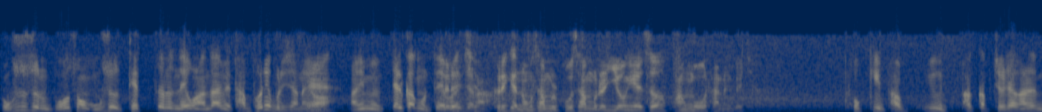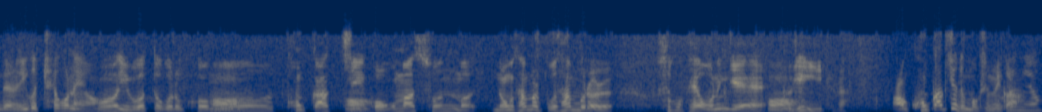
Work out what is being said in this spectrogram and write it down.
옥수수는 보통 옥수수 대 떨어 내고 난 다음에 다 버려버리잖아요. 네. 아니면 뗄감으로 떼버리잖아. 그렇게 농산물 부산물을 이용해서 방목을 하는 거죠. 토끼 밥, 밥값 절약하는 데는 이거 최고네요. 어, 이것도 그렇고 뭐 콩깍지, 어. 고구마 순, 뭐 농산물 부산물을 수급해 오는 게 어. 그게 일이라. 아, 콩깍지도 먹습니까? 그럼요.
